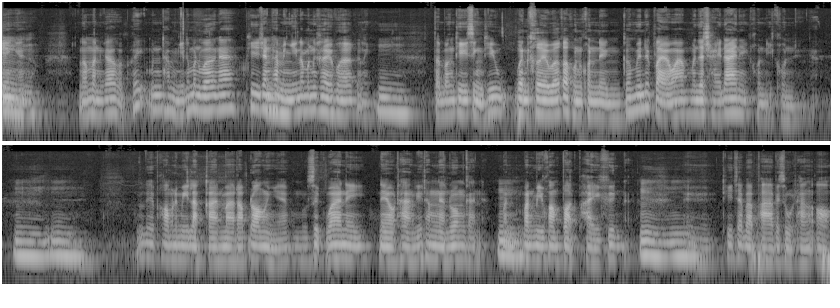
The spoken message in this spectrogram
อืมอย่างเงี้ยแล้วมันก็แบบเฮ้ยมันทำอย่างนี้แล้วมัน work นะพี่ฉันทำอย่างนี้แล้วมันเคย work อะไรอย่างเงี้ยอืมแต่บางทีสิ่งที่มันเคย work กับคนคนหนึ่งก็ไม่ได้แปลว่ามันจะใช้ได้ในคนอีกคนหนึ่งอะอืมอืมก็ เลยพอมันมีหลักการมารับรองอย่างเงี้ยผมรู้สึกว่าในแนวทางที่ทำงานร่วมกันอะมันมันมีความปลอดภัยขึ้นอะอืมอืมเออที่จะแบบพาไปสู่ทางออก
